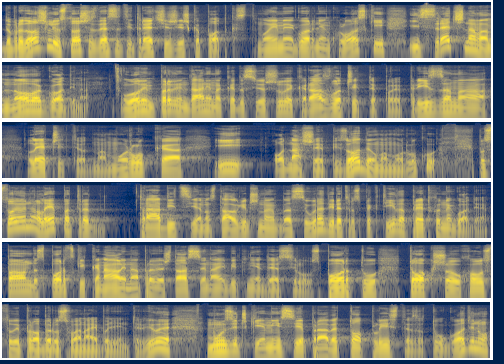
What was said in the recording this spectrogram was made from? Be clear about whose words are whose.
Speaker 1: Dobrodošli u 163. Žiška podcast. Moje ime je Gornjan Kuloski i srećna vam nova godina. U ovim prvim danima kada se još uvek razlačite po reprizama, lečite od mamurluka i od naše epizode u mamurluku, postoji ona lepa tra tradicija nostalgična da se uradi retrospektiva prethodne godine. Pa onda sportski kanali naprave šta se najbitnije desilo u sportu, talk show hostovi proberu svoje najbolje intervjue, muzičke emisije prave top liste za tu godinu,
